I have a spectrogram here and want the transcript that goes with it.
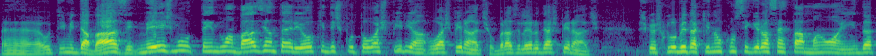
é, o time da base, mesmo tendo uma base anterior que disputou o, o aspirante, o brasileiro de aspirante. Acho que os clubes daqui não conseguiram acertar a mão ainda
